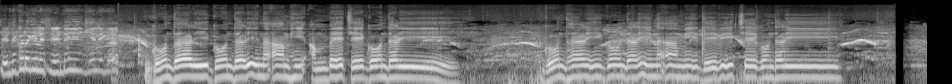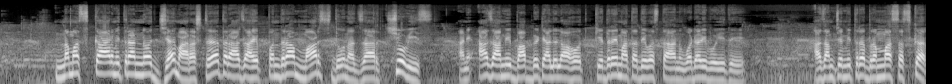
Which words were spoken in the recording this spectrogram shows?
शेंडी कुठे गेली? शेंडी गेली गेली. गोंधळी गोंधळी न आम्ही आंब्याचे गोंधळी. गोंधळी गोंधळी न आम्ही देवीचे गोंधळी. नमस्कार मित्रांनो जय महाराष्ट्र. तर आज आहे पंधरा मार्च दोन हजार चोवीस. आणि आज आम्ही बाप बेटे आलेलो आहोत केदरे माता देवस्थान वडाळी भोई इथे. आज आमचे मित्र ब्रह्मा सस्कर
